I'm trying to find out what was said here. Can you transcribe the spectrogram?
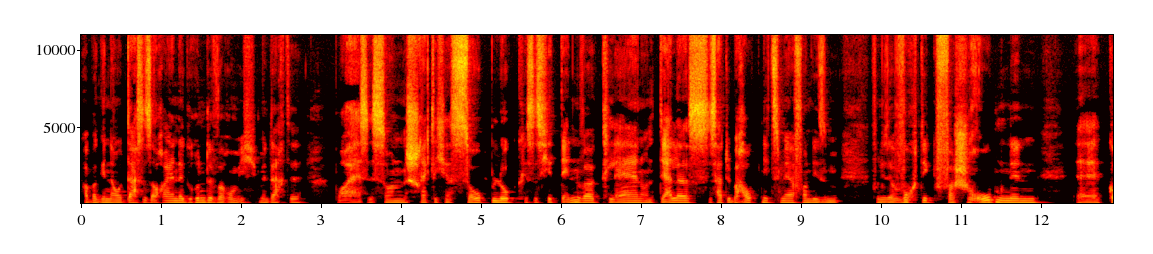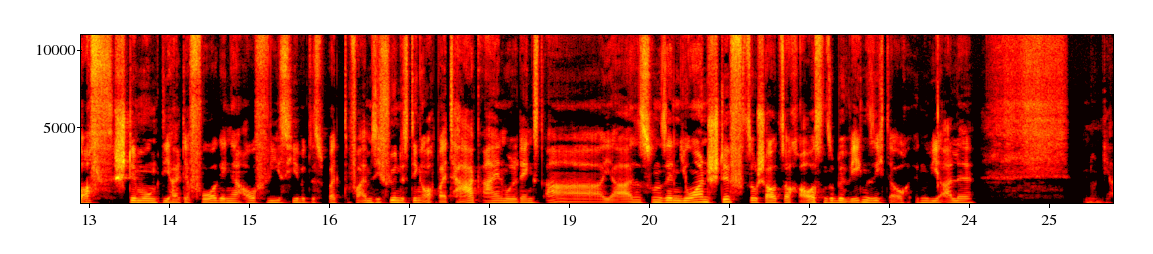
Aber genau das ist auch einer der Gründe, warum ich mir dachte: „Boah, es ist so 'n schrecklicher Soap-Look. Es ist hier Denver Clan und Dallas. Es hat überhaupt nichts mehr von diesem von dieser wuchtig verschrobenen, äh, Goth-Stimmung, die halt der Vorgänger aufwies. Hier wird es bei vor allem sie führen das Ding auch bei Tag ein, wo du denkst: „Ah, ja, es ist so 'n Seniorenstift, so schaut's auch aus und so bewegen sich da auch irgendwie alle.“ Nun ja.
